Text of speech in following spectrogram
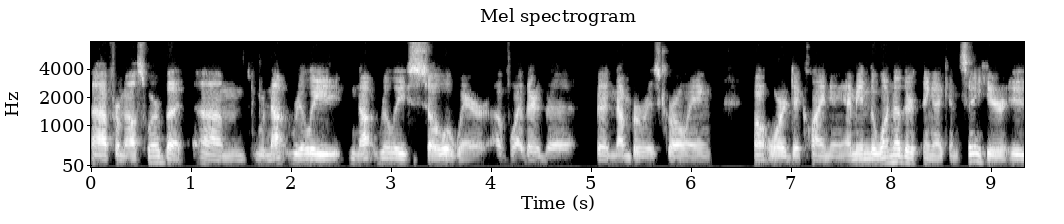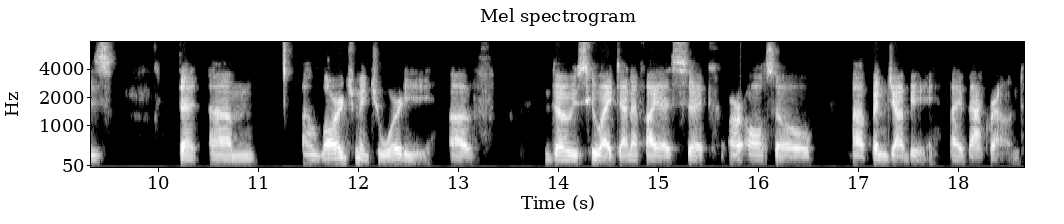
uh, from elsewhere, but um, we're not really not really so aware of whether the the number is growing or, or declining. I mean, the one other thing I can say here is that um, a large majority of those who identify as Sikh are also uh, Punjabi by background.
